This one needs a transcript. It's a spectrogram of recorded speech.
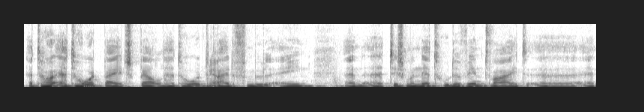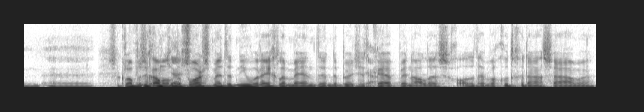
Het, ho- het hoort bij het spel, het hoort Ja. bij de Formule 1. En eh, het is maar net hoe de wind waait. eh, en, eh, Ze kloppen zich allemaal op de borst met het nieuwe reglement en de budget Ja. cap en alles. Goh, dat hebben we goed gedaan samen.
